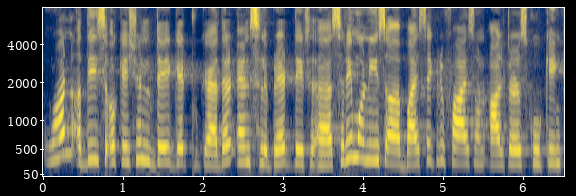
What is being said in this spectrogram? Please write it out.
one of these occasions they get together and celebrate their uh, ceremonies uh, by sacrifice on altars, cooking,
